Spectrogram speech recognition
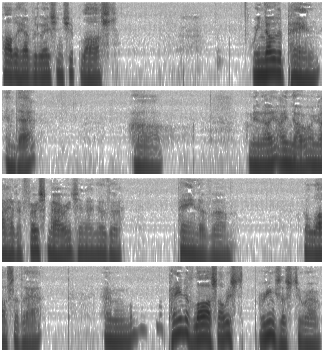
probably had relationship lost. We know the pain in that. Uh, I mean, I, I know, and I had a first marriage, and I know the pain of um, the loss of that. And pain of loss always brings us to a,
